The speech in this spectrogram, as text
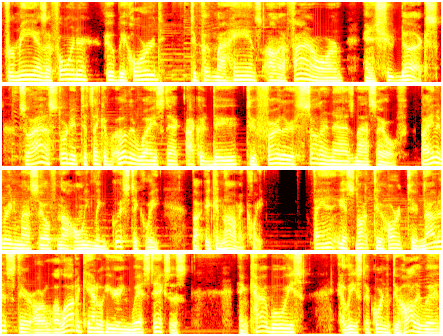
for me as a foreigner, it would be hard to put my hands on a firearm and shoot ducks. So I started to think of other ways that I could do to further southernize myself by integrating myself not only linguistically, but economically. Then it's not too hard to notice there are a lot of cattle here in West Texas, and cowboys, at least according to Hollywood,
